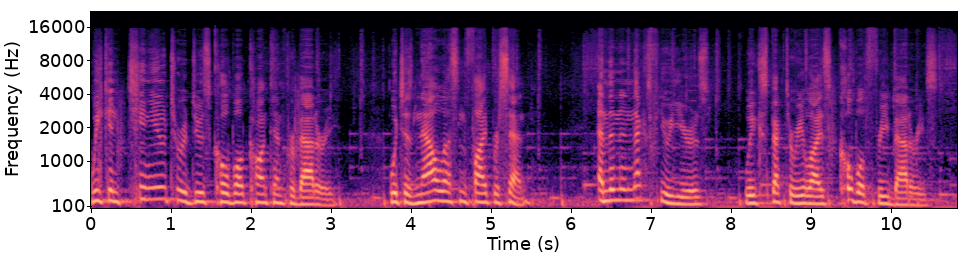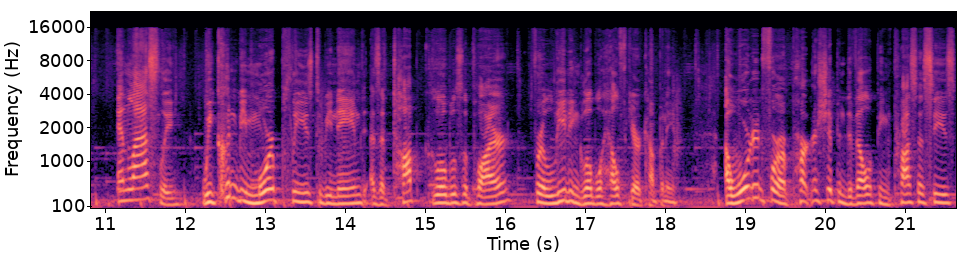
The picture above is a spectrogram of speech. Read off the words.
We continue to reduce cobalt content per battery, which is now less than 5%. And in the next few years, we expect to realize cobalt-free batteries. And lastly, we couldn't be more pleased to be named as a top global supplier for a leading global healthcare company, awarded for our partnership in developing processes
